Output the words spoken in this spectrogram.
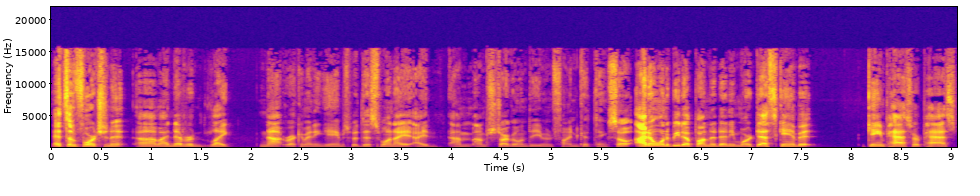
It's unfortunate. Um, I never like not recommending games, but this one I, I I'm I'm struggling to even find good things. So I don't want to beat up on it anymore. Death Gambit, Game Pass or pass,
